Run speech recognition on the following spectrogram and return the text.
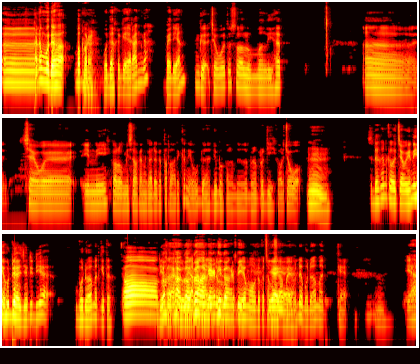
eh Karena mudah baper, mudah kegeeran kah? Pedean? Enggak, cowok tuh selalu melihat eh cewek ini kalau misalkan gak ada ketertarikan ya udah dia bakalan benar-benar pergi kalau cowok. Hmm. Sedangkan kalau cewek ini ya udah jadi dia bodoh amat gitu. Oh, Dia gua nggak gua peduli gua akan hal ngerti, itu. gua ngerti. Dia mau deket sama Iya, siapa iya, ya iya. udah bodoh amat kayak Hmm. ya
